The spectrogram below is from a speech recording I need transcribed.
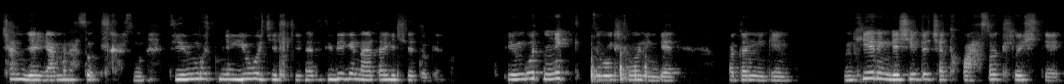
Чам ямар асуудал гарсан? Тэнгүүт нэг юу гэж хэлж байна? Тэрийг надад хэлээд үг. Тэнгүүт нэг зөвлөгөө нь ингээд одоо нэг юм Үнэхээр ингээд шийдэж чадахгүй асуудал биш үү?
